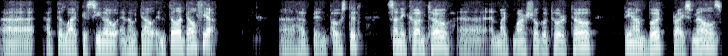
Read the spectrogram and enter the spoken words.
uh, at the Live Casino and Hotel in Philadelphia uh, have been posted. Sonny Conto uh, and Mike Marshall go toe to toe. Dion Butt, Bryce Mills,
